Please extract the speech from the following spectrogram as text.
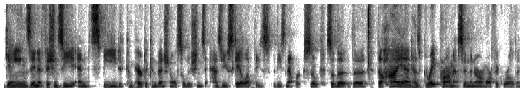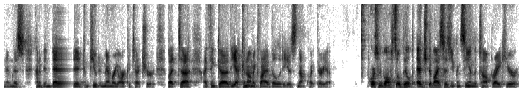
gains in efficiency and speed compared to conventional solutions as you scale up these, these networks. So, so the, the, the high end has great promise in the neuromorphic world and in this kind of embedded compute and memory architecture. But uh, I think the economic viability is not quite there yet. Of course, we've also built edge devices. You can see in the top right here,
